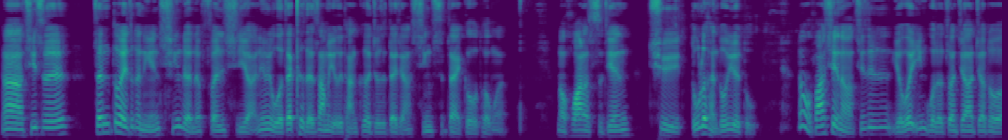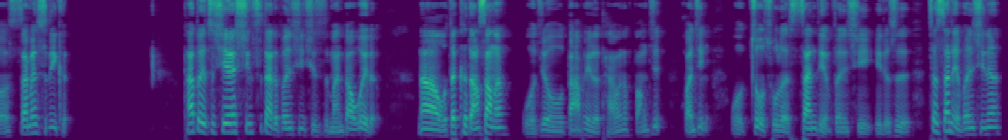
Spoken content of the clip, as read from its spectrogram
那其实针对这个年轻人的分析啊，因为我在课程上面有一堂课就是在讲新时代沟通啊，那我花了时间去读了很多阅读。那我发现呢，其实有位英国的专家叫做 Simon Sinek，他对这些新时代的分析其实蛮到位的。那我在课堂上呢，我就搭配了台湾的房境环境，我做出了三点分析，也就是这三点分析呢，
